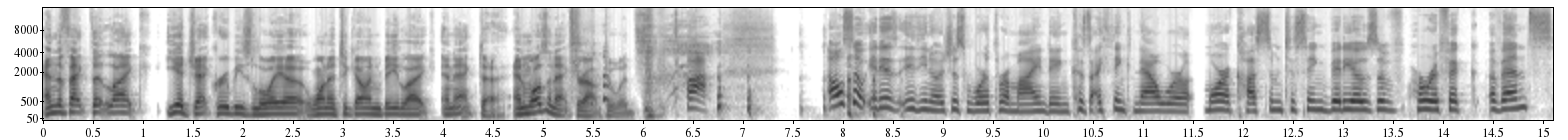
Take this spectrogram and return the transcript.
And the fact that like yeah, Jack Ruby's lawyer wanted to go and be like an actor and was an actor afterwards. Ha. also, it is, it, you know, it's just worth reminding because I think now we're more accustomed to seeing videos of horrific events.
